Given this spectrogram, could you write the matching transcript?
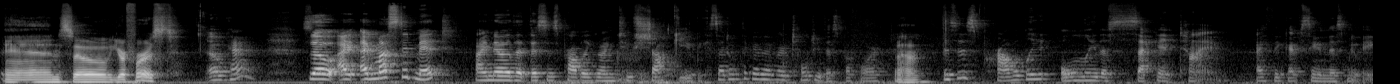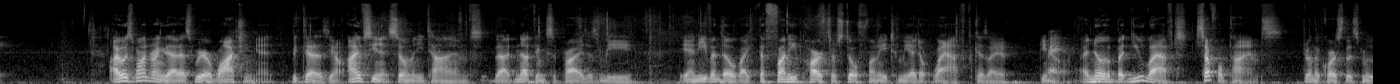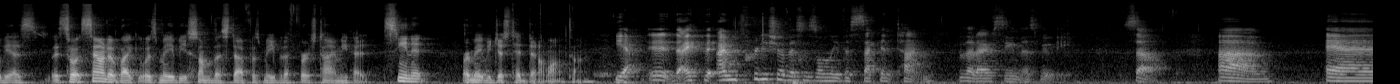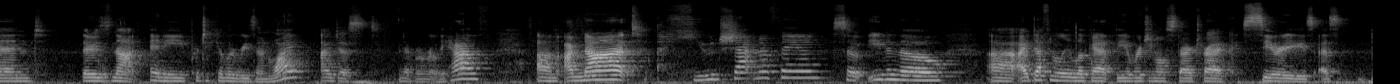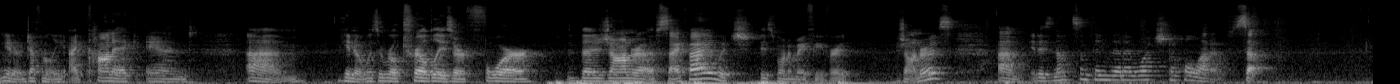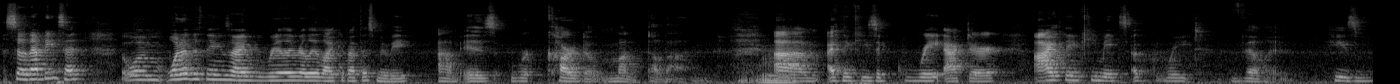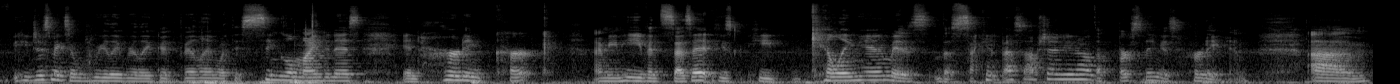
And so you're first. Okay. So I, I must admit, I know that this is probably going to shock you because I don't think I've ever told you this before. Uh huh. This is probably only the second time I think I've seen this movie. I was wondering that as we were watching it because you know I've seen it so many times that nothing surprises me, and even though like the funny parts are still funny to me, I don't laugh because I, you know, Right. I know that. But you laughed several times during the course of this movie, as so it sounded like it was maybe some of the stuff was maybe the first time you had seen it, or maybe just had been a long time. Yeah, it, I th- I'm pretty sure this is only the second time that I've seen this movie. So, um, and there's not any particular reason why. I just never really have. Um, I'm not a huge Shatner fan, so even though Uh, I definitely look at the original Star Trek series as you know definitely iconic and um, you know was a real trailblazer for the genre of sci-fi, which is one of my favorite genres. Um, it is not something that I've watched a whole lot of. So, so that being said, one one of the things I really really like about this movie um, is Ricardo Montalban. Um, I think he's a great actor. I think he makes a great villain. He's he just makes a really really good villain with his single mindedness in hurting Kirk. I mean, he even says it. He's he killing him is the second best option. You know, the first thing is hurting him. Um,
